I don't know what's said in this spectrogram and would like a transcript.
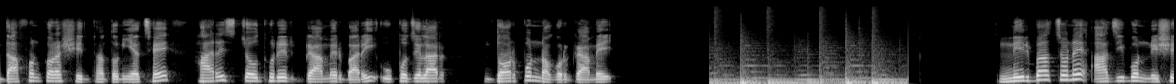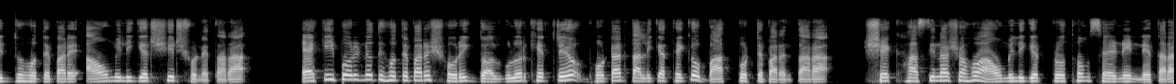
দাফন করার সিদ্ধান্ত নিয়েছে হারিস চৌধুরীর গ্রামের বাড়ি উপজেলার দর্পণনগর গ্রামে নির্বাচনে আজীবন নিষিদ্ধ হতে পারে আওয়ামী লীগের শীর্ষ নেতারা। একই পরিণতি হতে পারে শরিক দলগুলোর ক্ষেত্রেও, ভোটার তালিকা থেকেও বাদ পড়তে পারেন তারা। শেখ হাসিনা সহ আওয়ামী লীগের প্রথম শ্রেণির নেতারা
